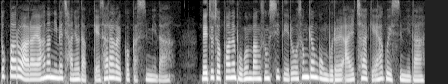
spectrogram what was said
똑바로 알아야 하나님의 자녀답게 살아갈 것 같습니다. 매주 접하는 복음방송 CD로 성경 공부를 알차게 하고 있습니다.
